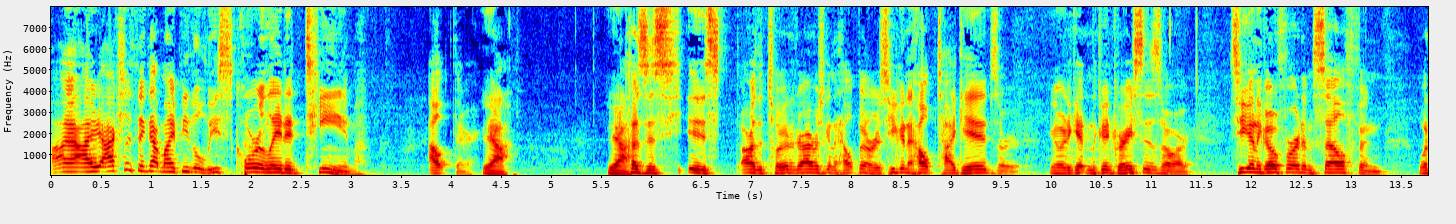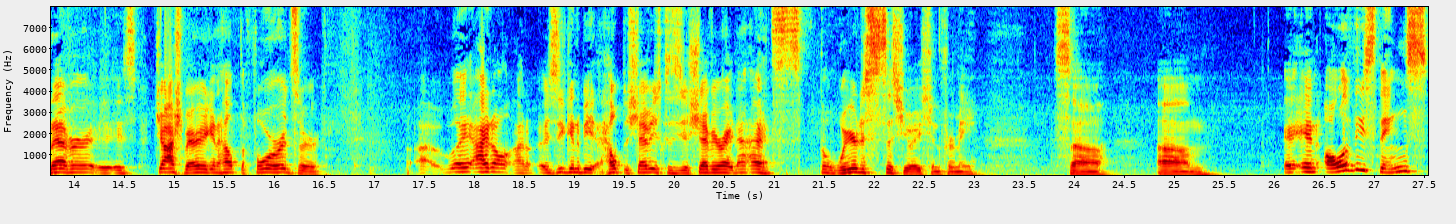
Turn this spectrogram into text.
I actually think that might be the least correlated team out there. Yeah. Yeah. Because is is are the Toyota drivers going to help him, or is he going to help Ty Gibbs, or you know, to get in the good graces, or is he going to go for it himself and whatever? Is Josh Berry going to help the Fords, or uh, I don't, I don't. Is he going to be help the Chevys because he's a Chevy right now? It's the weirdest situation for me. So, um, and all of these things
